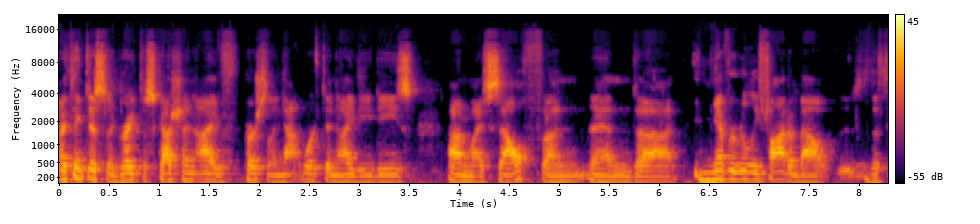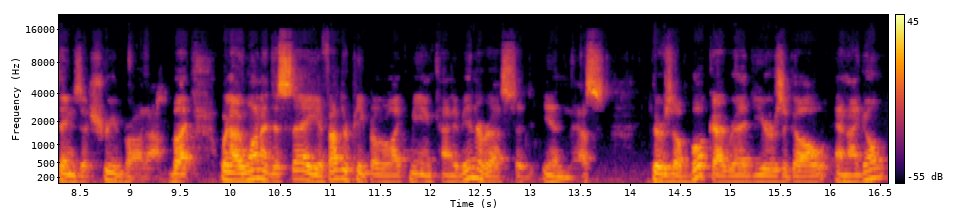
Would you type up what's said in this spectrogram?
I think this is a great discussion. I've personally not worked in IVDs on myself and and uh, never really thought about the things that Shree brought up. But what I wanted to say, if other people are like me and kind of interested in this, there's a book I read years ago, and I don't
